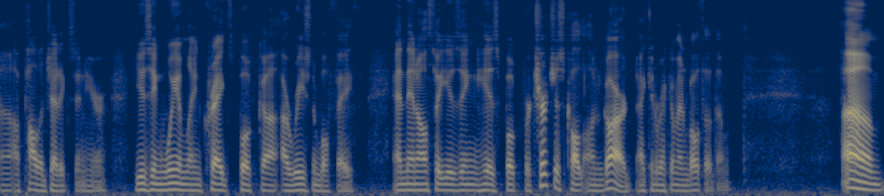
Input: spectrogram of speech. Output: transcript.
uh, apologetics in here using William Lane Craig's book, uh, A Reasonable Faith, and then also using his book for churches called On Guard. I can recommend both of them. Um,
